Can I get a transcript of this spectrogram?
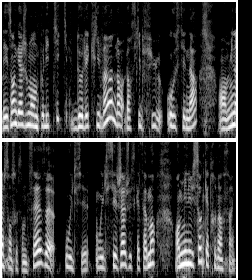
les engagements politiques de l'écrivain lorsqu'il fut au Sénat en 1976 où il, siégea jusqu'à sa mort en 1885.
